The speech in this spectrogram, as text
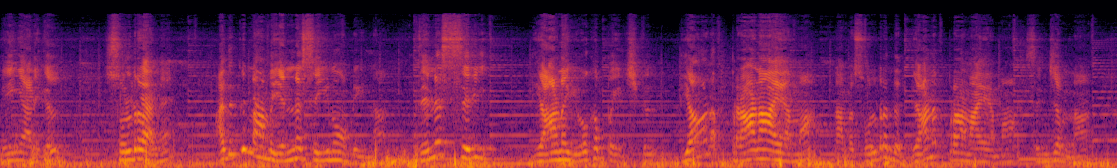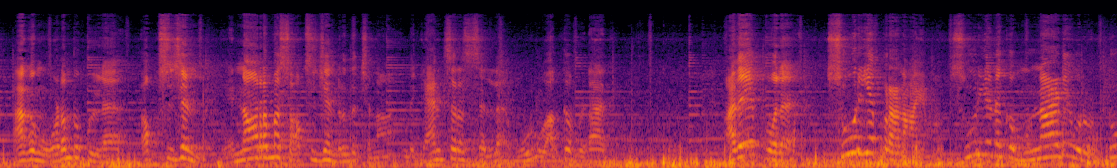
மெய்ஞானிகள் சொல்கிறாங்க அதுக்கு நாம் என்ன செய்யணும் அப்படின்னா தினசரி தியான யோக பயிற்சிகள் தியான பிராணாயாமா நாம் சொல்கிற அந்த தியான பிராணாயாமா செஞ்சோம்னா ஆக உங்கள் உடம்புக்குள்ள ஆக்சிஜன் என்ஆர்எம்எஸ் ஆக்சிஜன் இருந்துச்சுன்னா இந்த கேன்சரஸ் செல்லை உருவாக்க விடாது. அதே போல சூரிய பிராணாயாமம் சூரியனுக்கு முன்னாடி ஒரு two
